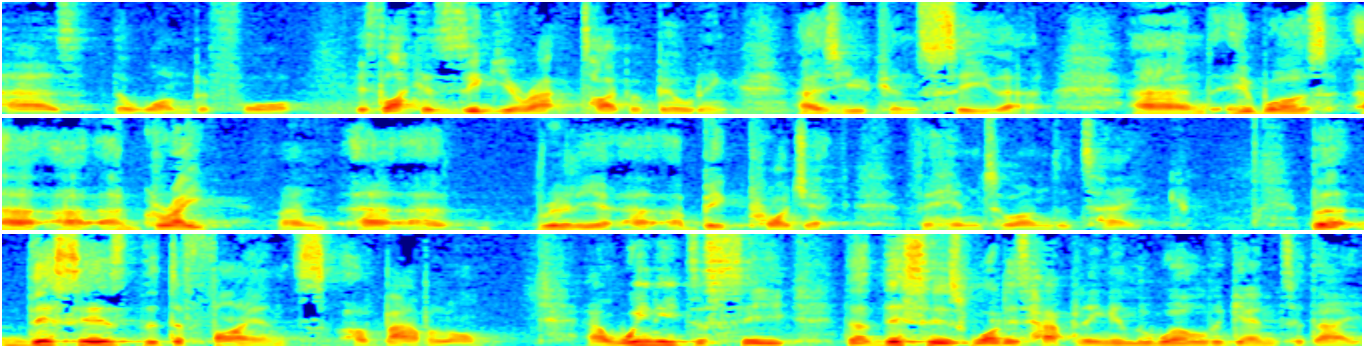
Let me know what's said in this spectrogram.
as the one before. It's like a ziggurat type of building, as you can see there. And it was a, a, a great and uh, a, really a big project for him to undertake. But this is the defiance of Babylon. And we need to see that this is what is happening in the world again today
